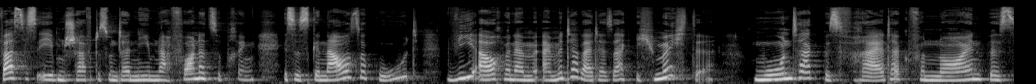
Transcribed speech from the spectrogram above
was es eben schafft, das Unternehmen nach vorne zu bringen, ist es genauso gut, wie auch wenn ein Mitarbeiter sagt, ich möchte Montag bis Freitag von 9 bis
